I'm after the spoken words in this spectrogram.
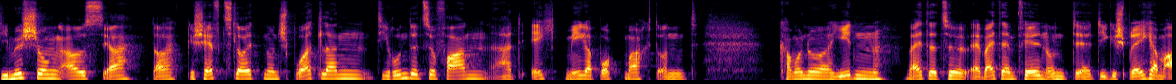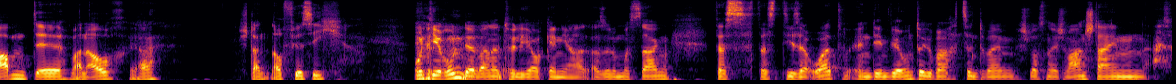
die Mischung aus ja, da Geschäftsleuten und Sportlern, die Runde zu fahren, hat echt mega Bock gemacht und kann man nur jeden weiter zu, äh, weiterempfehlen. Und äh, die Gespräche am Abend äh, waren auch, ja, standen auch für sich. Und die Runde war natürlich auch genial. Also du musst sagen, dass, dass dieser Ort, in dem wir untergebracht sind, beim Schloss Neuschwanstein, also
